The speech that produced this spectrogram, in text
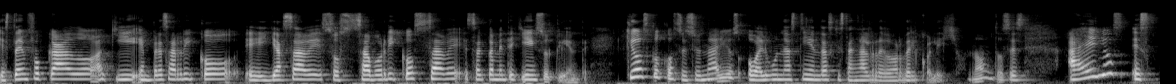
está enfocado aquí, empresa rico, eh, ya sabe, sabor rico, sabe exactamente quién es su cliente. Kiosco, concesionarios o algunas tiendas que están alrededor del colegio, ¿no? Entonces, a ellos es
